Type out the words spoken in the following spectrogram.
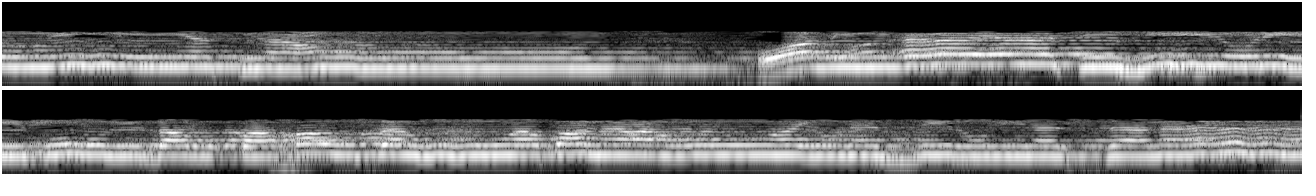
لقوم يسمعون. ومن آياته يريكم البرق خوفا وطمعا وينزل من السماء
